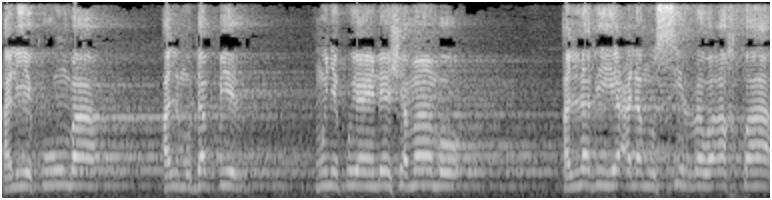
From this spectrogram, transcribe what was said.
aliyekuumba almudabbir mwenye kuyaendesha mambo alladhi ya'lamu sirra wa akhfa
